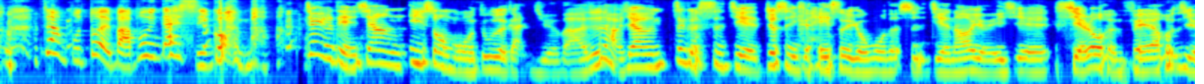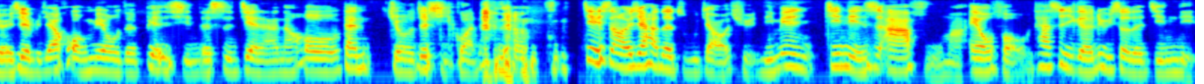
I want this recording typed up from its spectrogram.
这样不对吧？不应该习惯吧？就有点像异兽魔都的感觉吧，就是好像这个世界就是一个黑色幽默的世界，然后有一些血肉很飞啊，或者有一些比较荒谬的变形的事件啊，然后但久了就习惯了这样子。介绍一下他的主角群，里面精灵是阿福嘛，Elfo，他是一个绿色的精灵，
